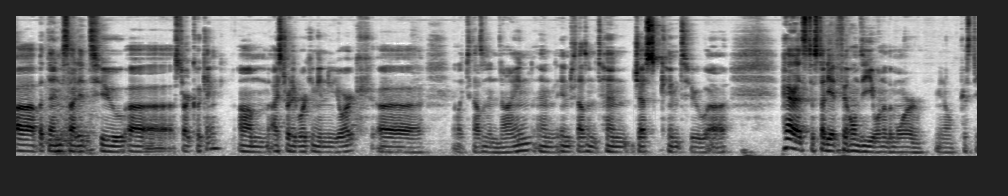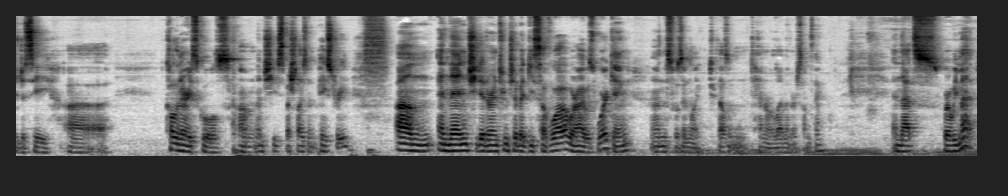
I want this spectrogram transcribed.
uh, but then decided to uh, start cooking. Um, I started working in New York uh, in like 2009, and in 2010, Jess came to uh, Paris to study at Ferrandi, one of the more you know prestigious culinary schools, um, and she specialized in pastry. Um, and then she did her internship at Guy Savoy, where I was working, and this was in like 2010 or 11 or something. And that's where we met.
